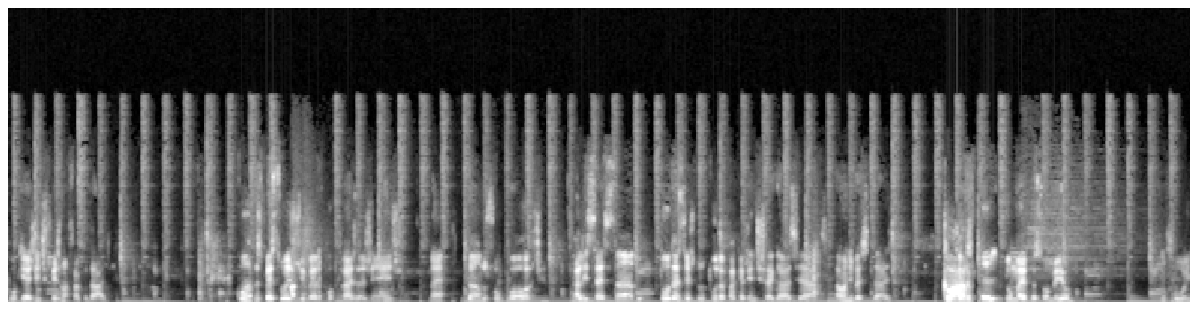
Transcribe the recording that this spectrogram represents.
porque a gente fez uma faculdade. Quantas pessoas estiveram por trás da gente, né, dando suporte, alicerçando toda essa estrutura para que a gente chegasse à, à universidade? Claro. Então, o mérito é só meu? Não foi.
